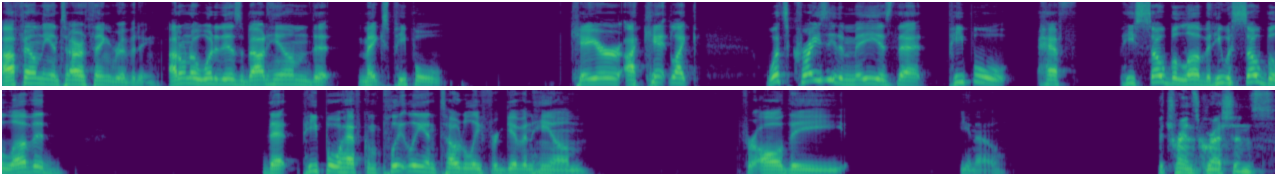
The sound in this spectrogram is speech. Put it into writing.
I found the entire thing riveting. I don't know what it is about him that makes people care. I can't like what's crazy to me is that people have he's so beloved. He was so beloved that people have completely and totally forgiven him for all the you know, The transgressions,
